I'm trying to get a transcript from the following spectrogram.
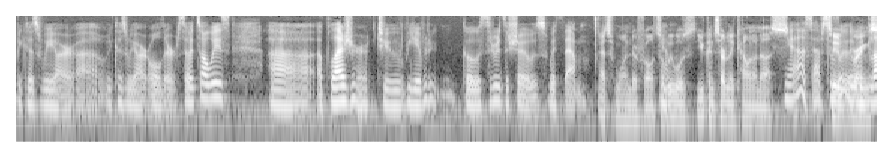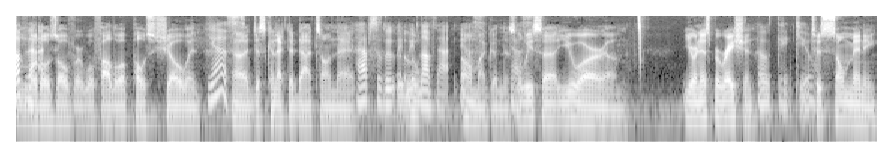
because we are uh, because we are older. So it's always uh, a pleasure to be able to go through the shows with them. That's wonderful. So Yeah. we will. You can certainly count on us Yes, absolutely. to bring We'd love some littles over. We'll follow up post show and Yes. uh, just connect the dots on that. Absolutely, Uh, we'd Lu- love that. Oh my goodness, Yes. Luisa, you are um, you're an inspiration Oh, thank you. to so many.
